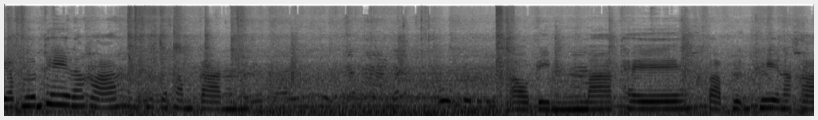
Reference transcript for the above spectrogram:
ลียร์พื้นที่นะคะเพื่อจะทำการ เอาดินมาเทปรับพื้นที่นะคะ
